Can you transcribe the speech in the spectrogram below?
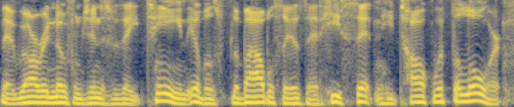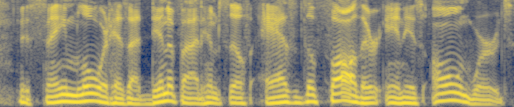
that we already know from Genesis 18. It was the Bible says that he sat and he talked with the Lord. The same Lord has identified himself as the Father in his own words.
